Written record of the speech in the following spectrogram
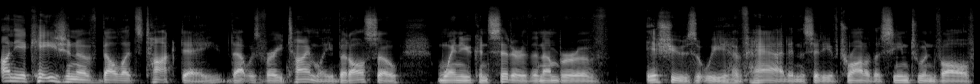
on the occasion of Bell Let's Talk Day, that was very timely, but also when you consider the number of issues that we have had in the city of Toronto that seem to involve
